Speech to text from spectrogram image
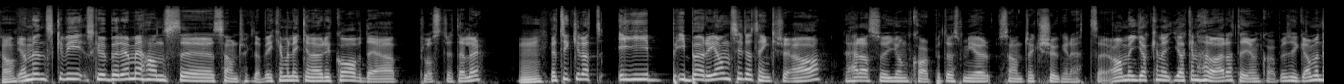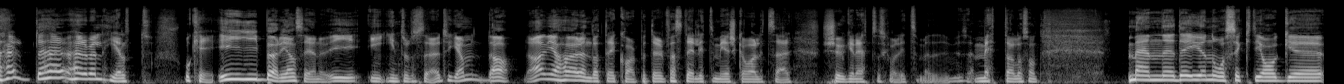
ja. Ja, men ska vi, ska vi börja med hans eh, soundtrack då? Vi kan väl lika gärna rycka av det plåstret, eller? Mm. Jag tycker att i, i början sitter jag och tänker så ja, det här är alltså John Carpenter som gör soundtrack 2001. Så här, ja, men jag kan, jag kan höra att det är John Carpenter. Tycker, ja, men det här, det här, här är väl helt okej. I början säger jag nu, i, i introt och sådär, tycker jag, men, ja, ja, jag hör ändå att det är Carpenter, fast det är lite mer, ska vara lite så här 2001 och ska vara lite så här, metal och sånt. Men eh, det är ju en åsikt jag eh,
